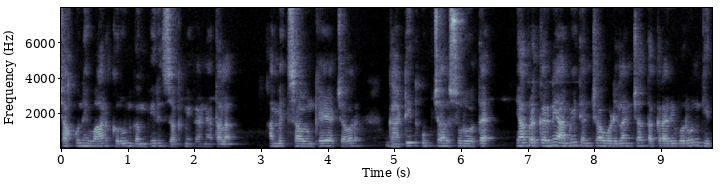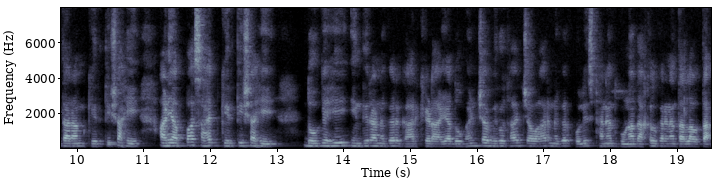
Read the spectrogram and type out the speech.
चाकूने वार करून गंभीर जखमी करण्यात आला. अमित साळुंखे याच्यावर घाटीत उपचार सुरू होते या प्रकरणी आम्ही त्यांच्या वडिलांच्या तक्रारीवरून गीताराम कीर्तिशाही आणि अप्पासाहेब कीर्तिशाही दोघेही इंदिरानगर गारखेडा या दोघांच्या विरोधात जवाहरनगर पोलीस ठाण्यात गुन्हा दाखल करण्यात आला होता.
